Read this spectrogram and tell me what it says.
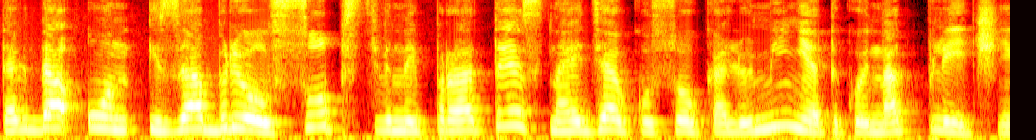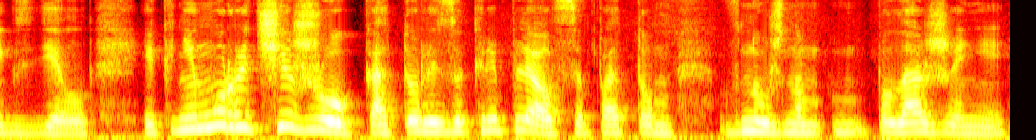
Тогда он изобрел собственный протез, найдя кусок алюминия, такой надплечник сделал, и к нему рычажок, который закреплялся потом в нужном положении.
